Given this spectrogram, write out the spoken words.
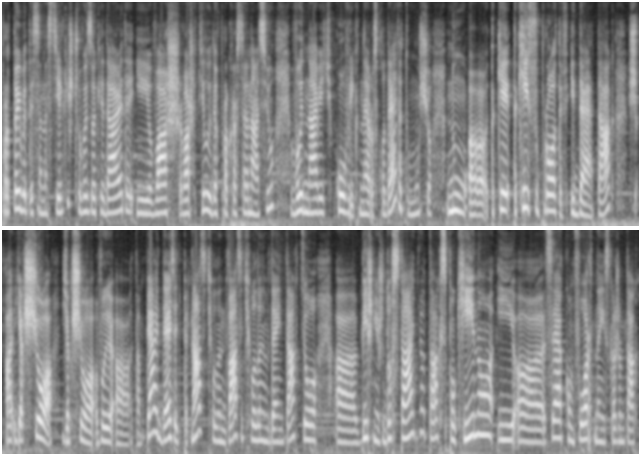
противитися настільки, що ви закидаєте, і ваш ваше тіло йде в прокрастинацію, ви навіть коврік не розкладете, тому що ну е, такий, такий супротив іде, так А якщо, якщо ви е, там 5, 10, 15 хвилин, 20 хвилин в день, так цього е, більш ніж достатньо, так спокійно, і це комфортний, скажімо так,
